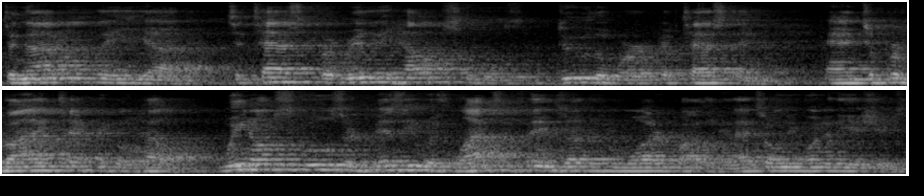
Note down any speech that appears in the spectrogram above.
to not only uh, to test, but really help schools do the work of testing and to provide technical help. We know schools are busy with lots of things other than water quality. That's only one of the issues.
